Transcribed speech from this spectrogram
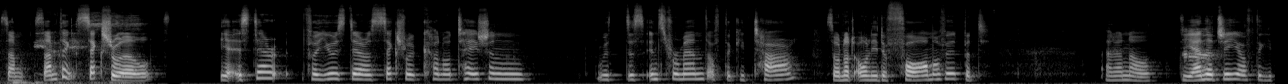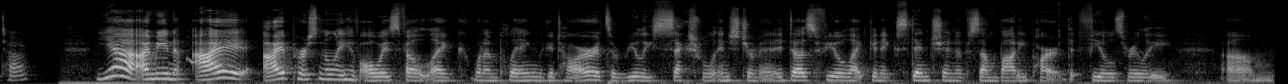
Some something sexual yeah, is there for you? Is there a sexual connotation with this instrument of the guitar? So not only the form of it, but I don't know the energy of the guitar. Yeah, I mean, I I personally have always felt like when I'm playing the guitar, it's a really sexual instrument. It does feel like an extension of some body part that feels really, um,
